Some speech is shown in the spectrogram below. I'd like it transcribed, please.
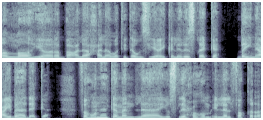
الله يا رب على حلاوة توزيعك لرزقك بين عبادك فهناك من لا يصلحهم إلا الفقر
